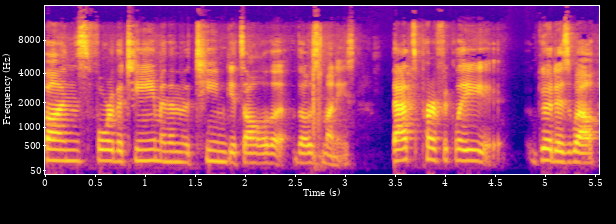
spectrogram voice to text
funds for the team. And then the team gets all of the, those monies. That's perfectly good as well.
